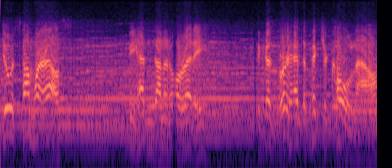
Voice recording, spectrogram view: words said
do it somewhere else. If he hadn't done it already. Because Bert had the picture cold now.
